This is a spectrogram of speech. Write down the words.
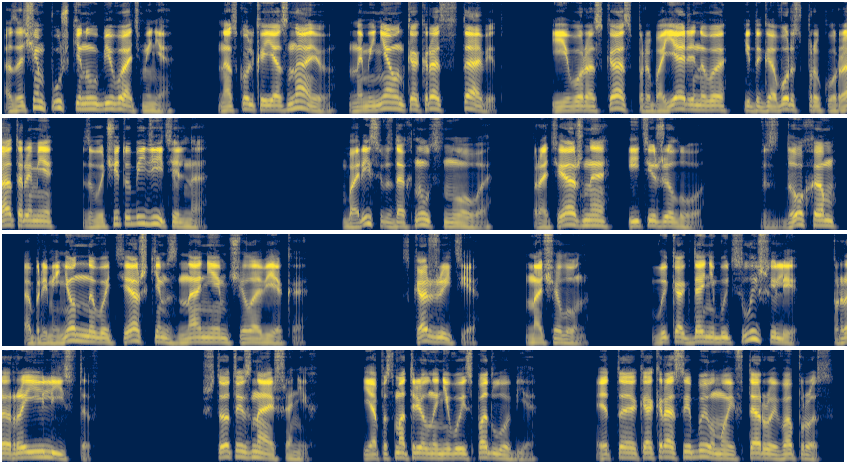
А зачем Пушкину убивать меня? Насколько я знаю, на меня он как раз ставит и его рассказ про Бояринова и договор с прокураторами звучит убедительно. Борис вздохнул снова, протяжно и тяжело, вздохом, обремененного тяжким знанием человека. «Скажите», — начал он, — «вы когда-нибудь слышали про роялистов?» «Что ты знаешь о них?» Я посмотрел на него из-под лобья. Это как раз и был мой второй вопрос.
